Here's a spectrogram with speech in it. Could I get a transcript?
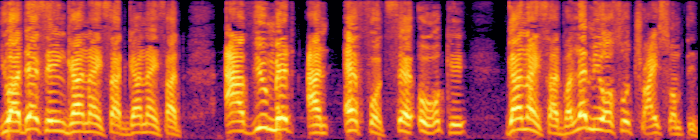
You are there saying Ghana is hard. Ghana is hard. Have you made an effort? Say, oh, okay, Ghana is hard, but let me also try something.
